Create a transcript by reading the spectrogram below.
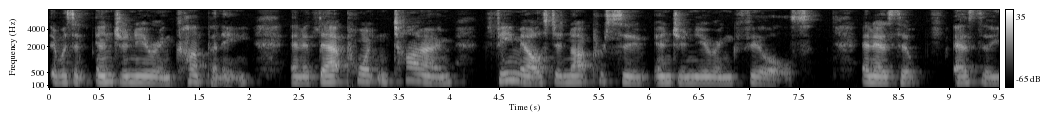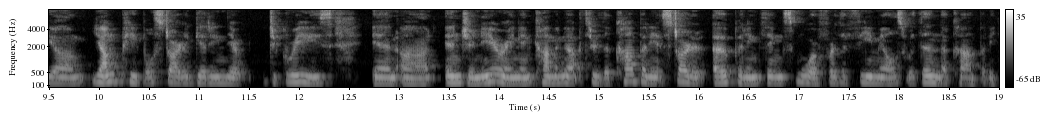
it was an engineering company. And at that point in time, females did not pursue engineering fields. And as the as the um, young people started getting their degrees in uh, engineering and coming up through the company, it started opening things more for the females within the company.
